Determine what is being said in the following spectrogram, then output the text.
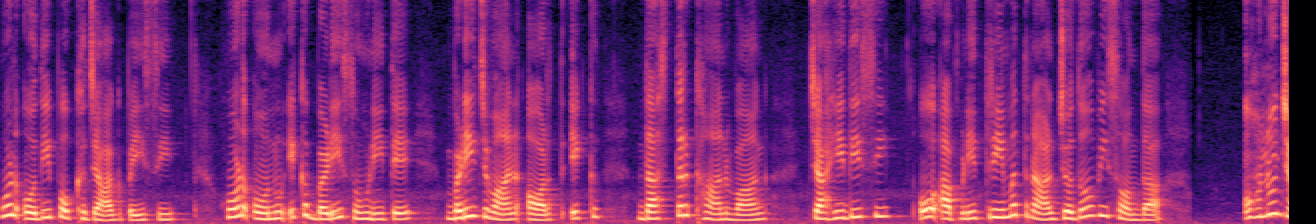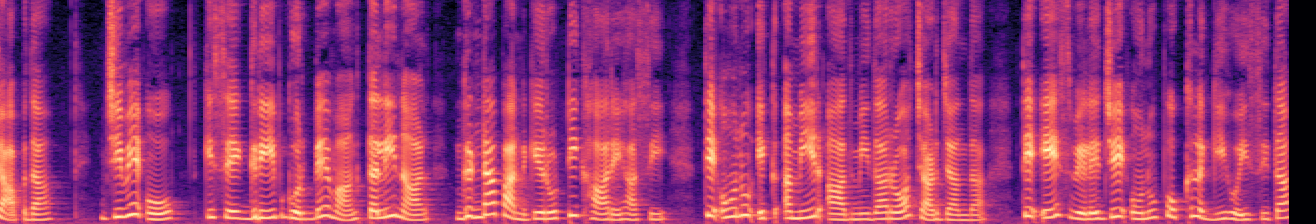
ਹੁਣ ਉਹਦੀ ਭੁੱਖ ਜਾਗ ਪਈ ਸੀ। ਹੁਣ ਉਹਨੂੰ ਇੱਕ ਬੜੀ ਸੋਹਣੀ ਤੇ ਬੜੀ ਜਵਾਨ ਔਰਤ, ਇੱਕ ਦਸਤਰਖਾਨ ਵਾਂਗ ਚਾਹੀਦੀ ਸੀ। ਉਹ ਆਪਣੀ ਤ੍ਰੀਮਤ ਨਾਲ ਜਦੋਂ ਵੀ ਸੌਂਦਾ, ਉਹਨੂੰ ਜਾਪਦਾ, ਜਿਵੇਂ ਉਹ ਕਿਸੇ ਗਰੀਬ ਗੁਰਬੇ ਵਾਂਗ ਤਲੀ ਨਾਲ ਗੰਡਾ ਭੰਨ ਕੇ ਰੋਟੀ ਖਾ ਰਿਹਾ ਸੀ। ਤੇ ਉਹਨੂੰ ਇੱਕ ਅਮੀਰ ਆਦਮੀ ਦਾ ਰੋਹ ਚੜ ਜਾਂਦਾ। ਤੇ ਇਸ ਵੇਲੇ ਜੇ ਉਹਨੂੰ ਭੁੱਖ ਲੱਗੀ ਹੋਈ ਸੀ ਤਾਂ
